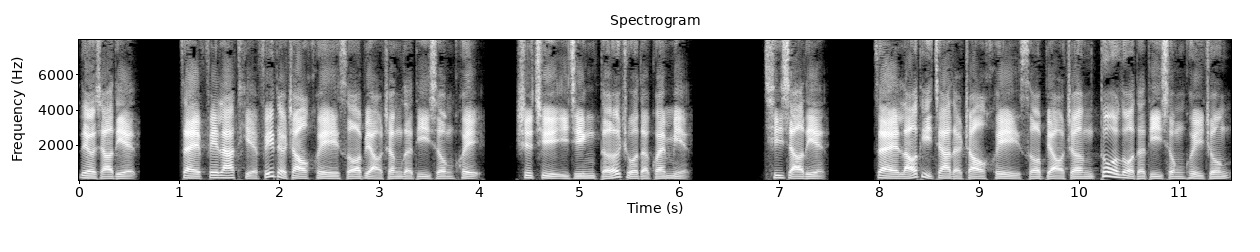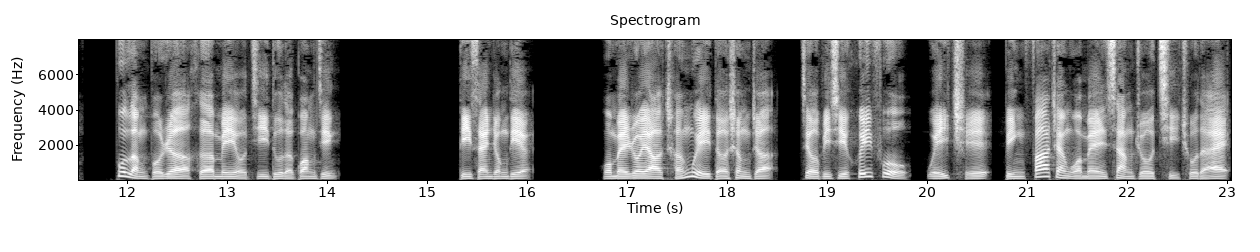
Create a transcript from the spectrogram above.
六小点，在菲拉铁菲的召会所表征的弟兄会，失去已经得着的冠冕。七小点，在老底家的召会所表征堕落的弟兄会中，不冷不热和没有基督的光景。第三重点，我们若要成为得胜者，就必须恢复、维持并发展我们向主起初的爱。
